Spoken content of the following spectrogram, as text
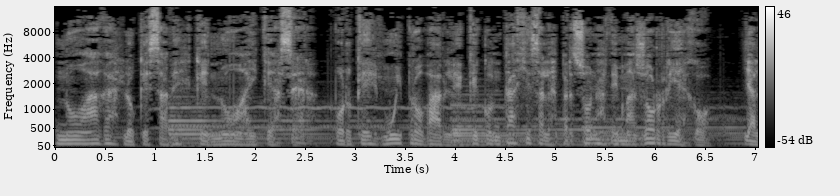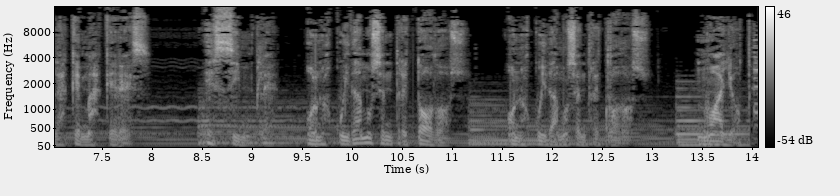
No hagas lo que sabes que no hay que hacer, porque es muy probable que contagies a las personas de mayor riesgo y a las que más querés. Es simple, o nos cuidamos entre todos, o nos cuidamos entre todos. No hay otra.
